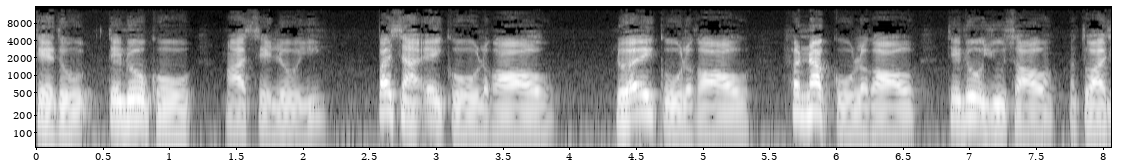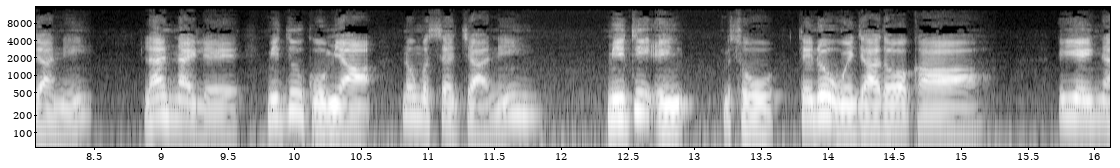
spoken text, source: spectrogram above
ကဲ့သို့တင်တို့ကိုငါဆေလို့၏ပိုက်ဆံအိတ်ကို၎င်းလွယ်အိတ်ကို၎င်းဖနက်ကို၎င်းတင်တို့ယူဆောင်မသွားကြနှင့်လမ်း၌လည်းမိတုကိုမြနှုတ်မဆက်ကြနှင့်မိတိအိမ်မဆိုတင်တို့ဝင်ကြသောအခါအိမ်၌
